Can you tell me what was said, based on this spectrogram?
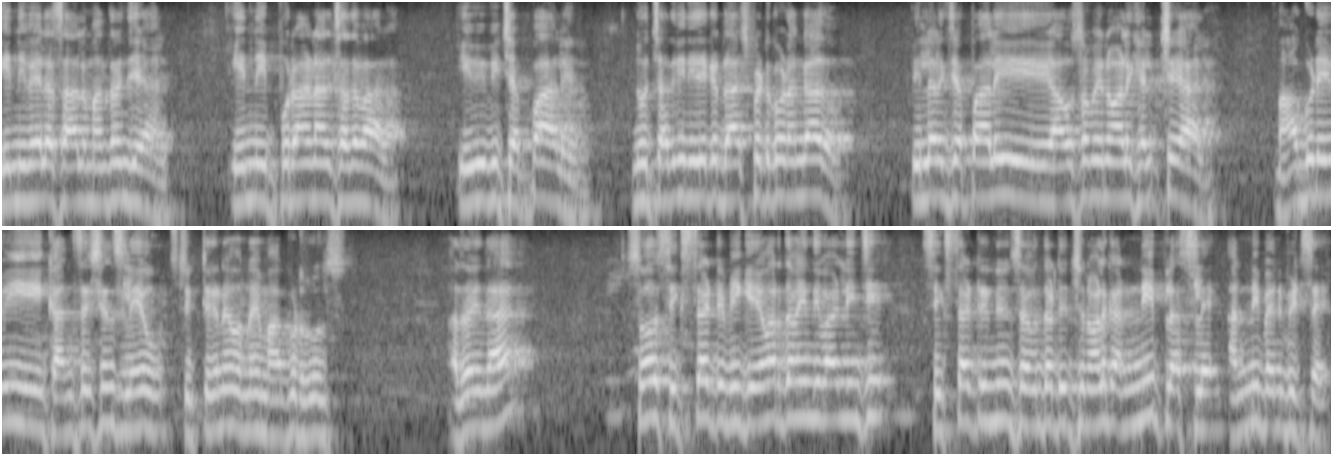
ఇన్ని వేల సార్లు మంత్రం చేయాలి. ఇన్ని పురాణాలు చదవాలి. ఇవి ఇవి చెప్పాలి. నువ్వు చదివి నీ దగ్గర దాచిపెట్టుకోవడం కాదు. పిల్లలకి చెప్పాలి అవసరమైన వాళ్ళకి హెల్ప్ చేయాలి. మాకు కూడా ఏమీ కన్సెషన్స్ లేవు. స్ట్రిక్ట్గానే ఉన్నాయి మాకు కూడా రూల్స్ అర్థమైందా? సో సిక్స్ థర్టీ మీకు ఏమర్థమైంది వాళ్ళ నుంచి? సిక్స్ థర్టీ నుంచి సెవెన్ థర్టీ ఇచ్చిన వాళ్ళకి అన్నీ ప్లస్లే అన్ని బెనిఫిట్సే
